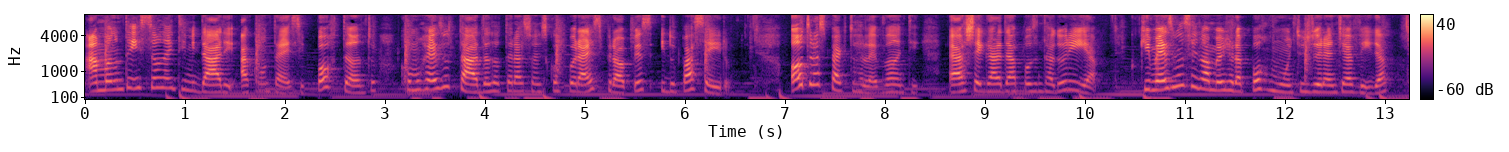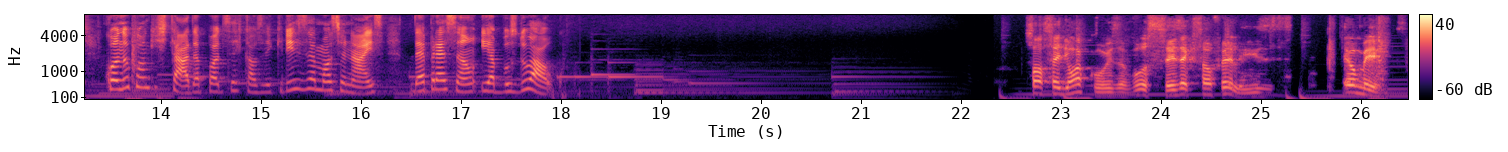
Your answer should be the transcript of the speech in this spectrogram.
A manutenção da intimidade acontece, portanto, como resultado das alterações corporais próprias e do parceiro. Outro aspecto relevante é a chegada da aposentadoria, que, mesmo sendo almejada por muitos durante a vida, quando conquistada, pode ser causa de crises emocionais, depressão e abuso do álcool. Só sei de uma coisa: vocês é que são felizes. Eu mesmo.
